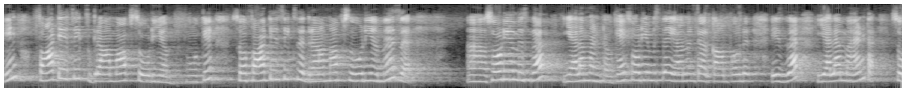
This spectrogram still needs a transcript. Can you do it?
in 46 gram of sodium okay? So 46 gram of sodium is uh, sodium is the element okay? Sodium is the element or compound is the element. So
